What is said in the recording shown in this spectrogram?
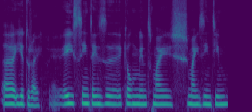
Uh, e adorei. Aí sim tens uh, aquele momento mais, mais íntimo,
